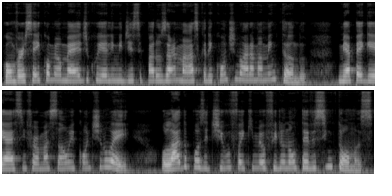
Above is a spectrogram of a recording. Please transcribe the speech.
Conversei com meu médico e ele me disse para usar máscara e continuar amamentando. Me apeguei a essa informação e continuei. O lado positivo foi que meu filho não teve sintomas.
